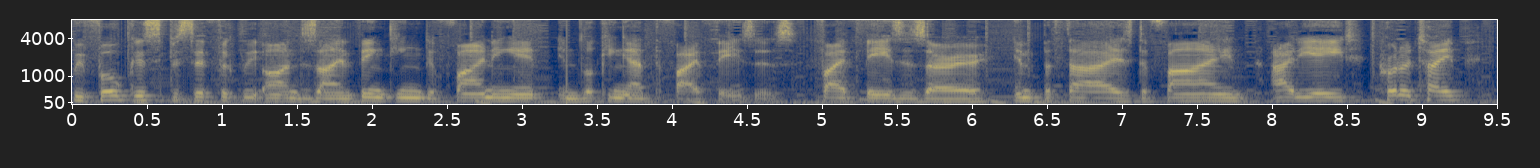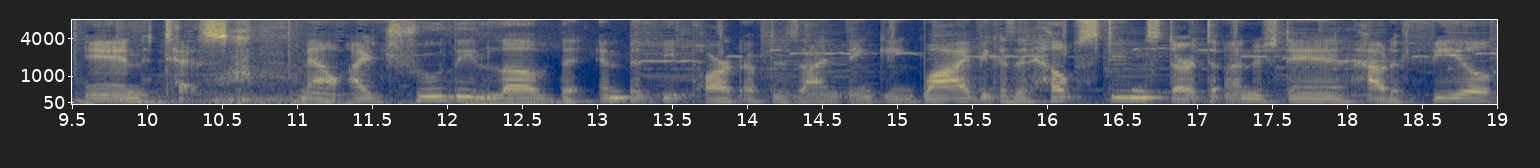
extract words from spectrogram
We focus specifically on design thinking, defining it, and looking at the five phases. Five phases are empathize, define, ideate, prototype, and test. Now, I truly love the empathy part of design thinking. Why? Because it helps students start to understand how to feel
